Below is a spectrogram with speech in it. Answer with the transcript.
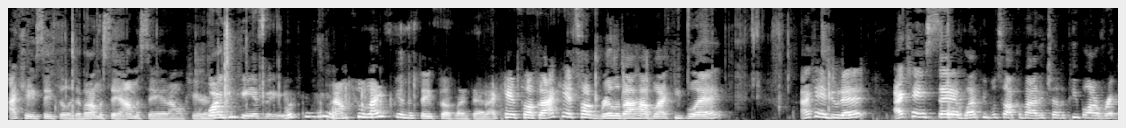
I can't say stuff like that. But I'm gonna say. I'm gonna say it. I don't care. Why you can't say it? What you mean? I'm too light skinned to say stuff like that. I can't talk. I can't talk real about how black people act. I can't do that. I can't say black people talk about each other. People are ra-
